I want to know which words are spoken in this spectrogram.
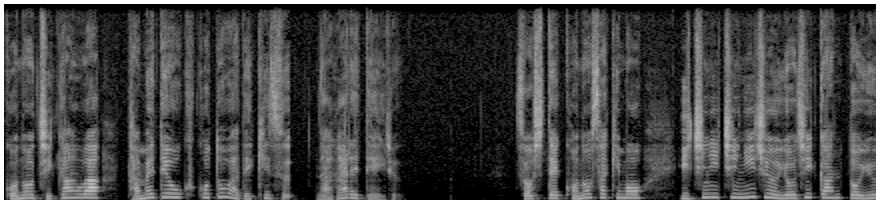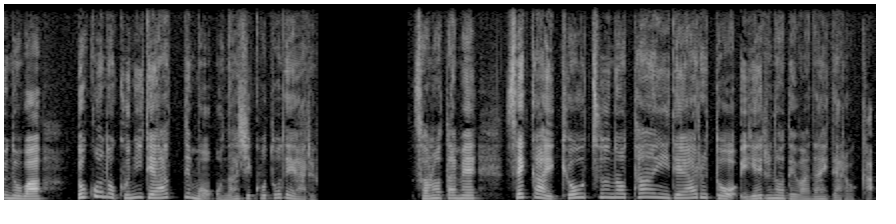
この時間は貯めておくことはできず流れている。そしてこの先も1日24時間というのはどこの国であっても同じことである。そのため世界共通の単位であると言えるのではないだろうか。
